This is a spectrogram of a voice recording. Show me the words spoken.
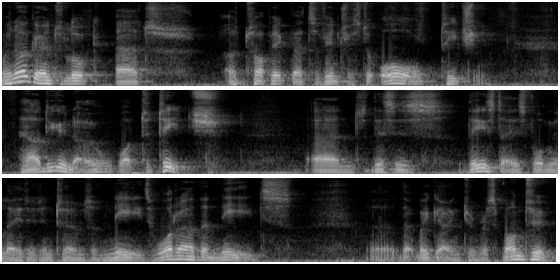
We're now going to look at a topic that's of interest to all teaching. How do you know what to teach? And this is these days formulated in terms of needs. What are the needs uh, that we're going to respond to?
